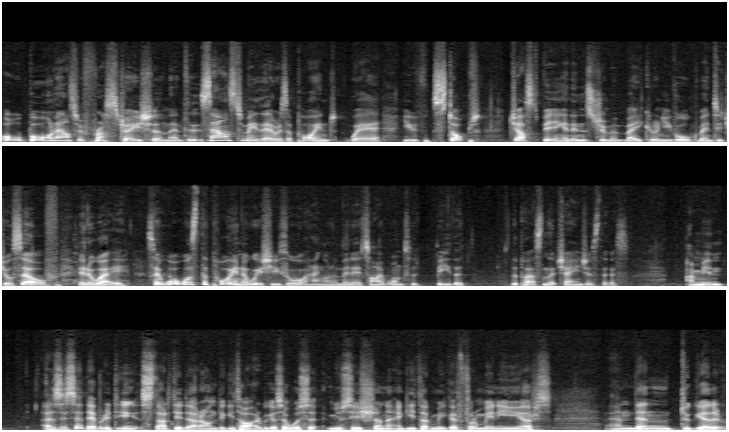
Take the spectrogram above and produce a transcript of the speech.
all born out of frustration then? It sounds to me there is a point where you've stopped just being an instrument maker and you've augmented yourself in a way. So what was the point at which you thought, hang on a minute, I want to be the, the person that changes this? I mean, as I said, everything started around the guitar because I was a musician, a guitar maker for many years. And then together,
